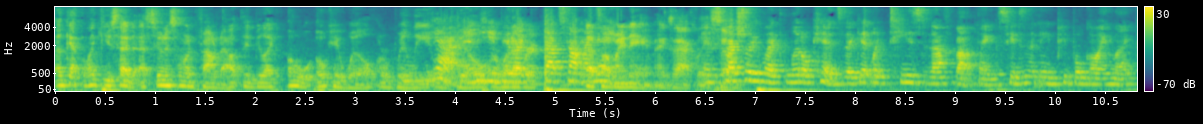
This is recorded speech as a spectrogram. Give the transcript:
again, like you said, as soon as someone found out, they'd be like, "Oh, okay, Will or Willie Yeah, or Bill and he'd or be whatever." like, "That's not my That's name." not my name." Exactly. So- Especially like little kids, they get like teased enough about things. He doesn't need people going like,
